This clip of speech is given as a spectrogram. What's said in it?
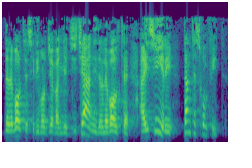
Delle volte si rivolgeva agli egiziani, delle volte ai siri, tante sconfitte.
